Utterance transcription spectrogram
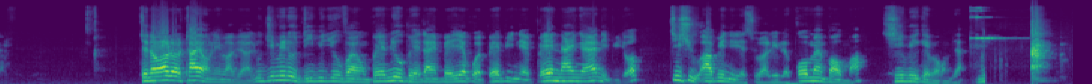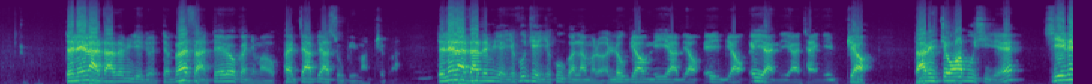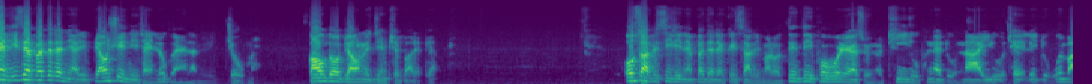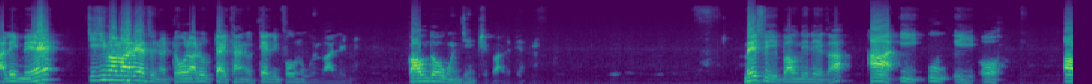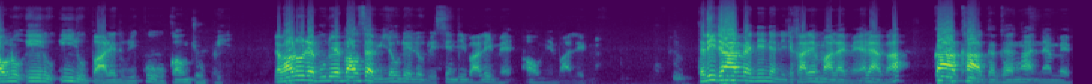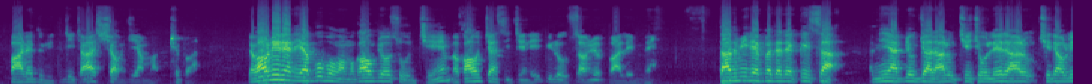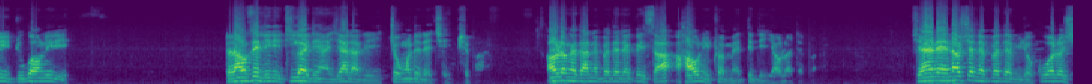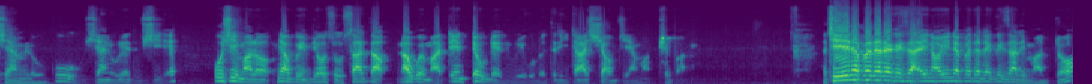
ကျွန်တော်ကတော့ထားအောင်လင်းပါဗျာလူကြီးမင်းတို့ဒီဗီဒီယိုဖိုင်ကိုဘယ်မျိုးဘယ်တိုင်းဘယ်ရက်ကွက်ဘယ်ပြည်နယ်ဘယ်နိုင်ငံကနေပြီးတော့ကြည့်ရှုအားပေးနေတယ်ဆိုတာလေးလည်း comment box မှာရေးပေးခဲ့ပါအောင်ဗျာတလင်းလာသားသမီးတွေအတွက်တပတ်စာတဲတော့ကံညီမကိုဖတ်ကြားပြဆိုပေးမှာဖြစ်ပါတလင်းလာသားသမီးရဲ့ယခုချိန်ယခုကာလမှာတော့အလုတ်ပြောင်းနေရပြောင်းအိမ်ပြောင်းအိမ်ရနေရထိုင်ခင်းပြောင်းဒါတွေကြုံရမှုရှိတယ်ရေနဲ့နီးစပ်ပတ်သက်တဲ့နေရာတွေပြောင်းရွှေ့နေထိုင်လောက်ကန်ရတာမျိုးတွေ ကြုံမယ်ကောင်းသောပြောင်းလဲခြင်းဖြစ်ပါတယ်ဗျဥစ္စာပစ္စည်းတွေနဲ့ပတ်သက်တဲ့ကိစ္စတွေမှာတော့တည်တည်ဖော်ဖော်ရရဆိုရင်တော့ထီးတို့ဖက်နှက်တို့နာယီတို့အထက်အလိပ်တို့ဝင်ပါလိမ့်မယ်ကြီးကြီးမားမားတဲ့ဆိုရင်တော့ဒေါ်လာတို့တိုက်ခန်းတို့တယ်လီဖုန်းတို့ဝင်ပါလိမ့်မယ်ကောင်းသောဝင်ခြင်းဖြစ်ပါတယ်ဗျမိတ်ဆွေပေါင်းတဲ့ကအာအီဥအေအောအောင်တို့အေးတို့ဤတို့ပါတဲ့သူတွေကိုယ့်ကိုကောင်းကြိုးပေး၎ င်းတို့နဲ့ပူးတွဲပေါင်းဆက်ပြီးလုပ်တဲ့လုပ်တွေဆင်ပြေပါလိမ့်မယ်အောင်မြင်ပါလိမ့်မယ်တတိထားမဲ့နေ့နဲ့နေ့တခါတည်းမှားလိုက်မယ်အဲ့ဒါကကာခဂဂံကနာမည်ပါတဲ့သူတွေတတိထားရှောင်ကြရမှာဖြစ်ပါတယ်၎င်းနေ့နဲ့နေ့ကကိုယ့်ဘုံမှာမကောင်းပြောဆိုခြင်းမကောင်းကြံစီခြင်းတွေပြုလုပ်ဆောင်ရွက်ပါလိမ့်မယ်သာသမီနဲ့ပတ်သက်တဲ့ကိစ္စအမြင်အပြုတ်ကြတာလို့ခြေချိုလဲတာလို့ခြေတောက်လေးဒူးကောင်းလေးတွေ တရောင်စစ်လေးတွေထိခိုက်တဲ့ရတာလေးကြုံရတဲ့ချိန်ဖြစ်ပါတယ်။အောက်လက်ငသားနဲ့ပတ်သက်တဲ့ကိစ္စအဟောင်းတွေထွက်မယ်တစ်တွေရောက်လာတတ်ပါ။ရန်နဲ့နောက်ဆက်နဲ့ပတ်သက်ပြီးတော့ကိုကတော့ရှံမလို့ကိုရှံလို့တဲ့သူရှိတယ်။ကိုရှိမှတော့မြောက်ပင်ပြောဆိုစားတော့နောက်ွယ်မှာတင်းတုတ်တဲ့လူတွေကိုတော့တတိထားရှောင်ကြံမှာဖြစ်ပါတယ်။အခြေအနေနဲ့ပတ်သက်တဲ့ကိစ္စအိမ်တော်ရေးနဲ့ပတ်သက်တဲ့ကိစ္စတွေမှာတော့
